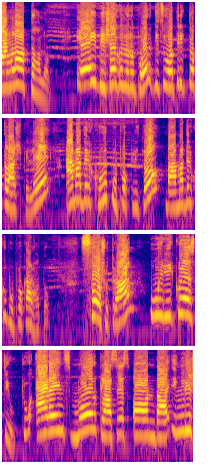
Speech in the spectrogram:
বাংলা অর্থ হলো, এই বিষয়গুলোর উপর কিছু অতিরিক্ত ক্লাস পেলে আমাদের খুব উপকৃত বা আমাদের খুব উপকার হতো সো সুতরাং we request you to arrange more classes on the English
